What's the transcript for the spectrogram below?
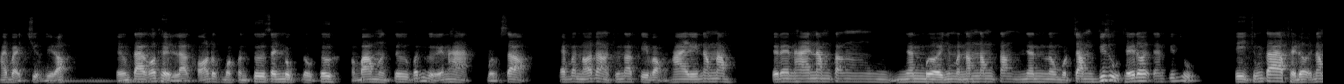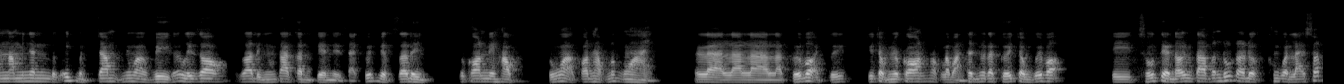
27 triệu gì đó. Thì chúng ta có thể là có được một phần tư danh mục đầu tư và ba phần tư vẫn gửi ngân hàng. Bởi sao? Em vẫn nói rằng chúng ta kỳ vọng 2 đến 5 năm. Cho nên hai năm tăng nhân 10 nhưng mà 5 năm tăng nhân là 100 ví dụ thế thôi. Em ví dụ thì chúng ta phải đợi 5 năm nhân được x 100 nhưng mà vì các lý do gia đình chúng ta cần tiền để giải quyết việc gia đình. Cho con đi học đúng không ạ? Con học nước ngoài là là là là cưới vợ cưới, cưới chồng cho con hoặc là bản thân chúng ta cưới chồng cưới vợ. Thì số tiền đó chúng ta vẫn rút ra được không cần lãi suất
